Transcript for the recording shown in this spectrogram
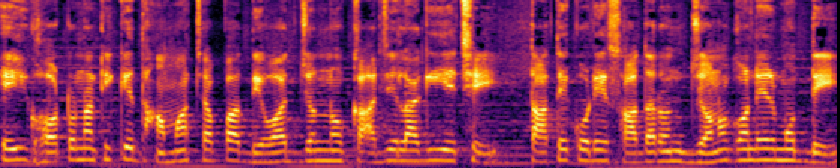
এই ঘটনাটিকে ধামাচাপা দেওয়ার জন্য কাজে লাগিয়েছে। তাতে করে সাধারণ জনগণের মধ্যে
